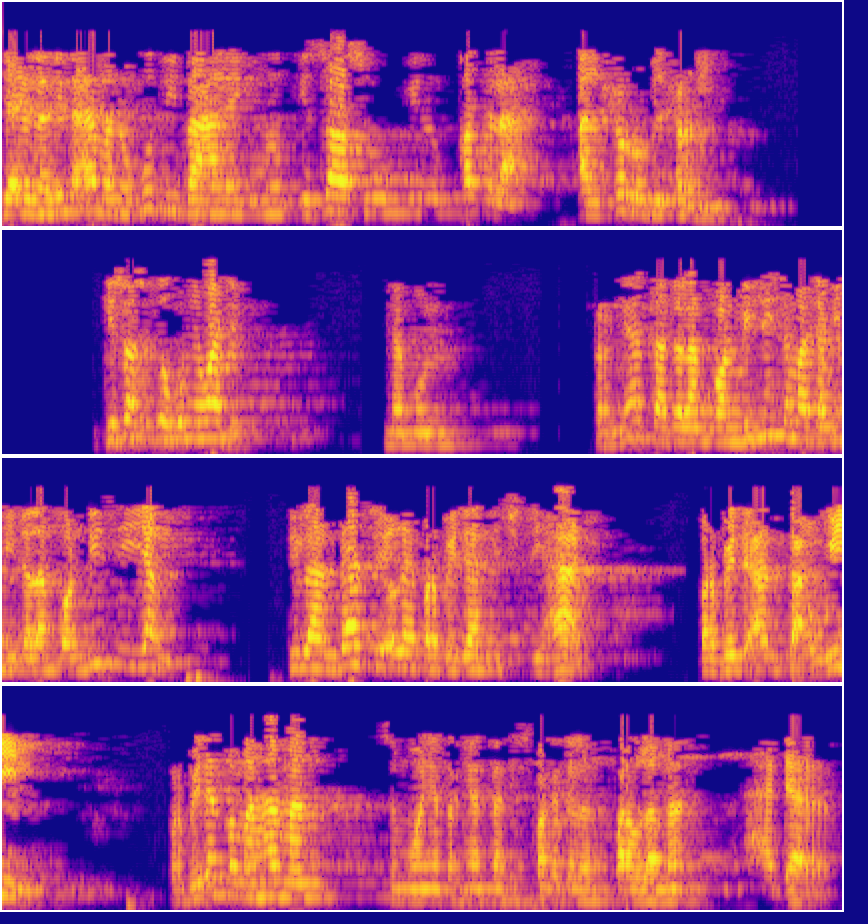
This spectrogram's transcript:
Ya ayyuhalladzina amanu kutiba alaikumul qisasu fil qatla al-hurru bil hurri. Kisah itu hukumnya wajib. Namun ternyata dalam kondisi semacam ini, dalam kondisi yang dilandasi oleh perbedaan ijtihad, perbedaan takwil, perbedaan pemahaman, semuanya ternyata disepakati oleh para ulama hadar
